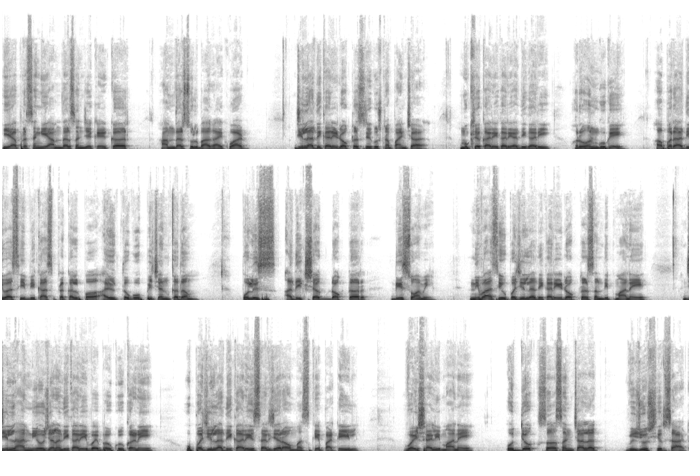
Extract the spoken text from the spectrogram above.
या प्रसंगी आमदार संजय केळकर आमदार सुलभा गायकवाड जिल्हाधिकारी डॉक्टर श्रीकृष्ण पांचाळ मुख्य कार्यकारी अधिकारी रोहन घुगे अपर आदिवासी विकास प्रकल्प आयुक्त गोपीचंद कदम पोलीस अधीक्षक डॉक्टर डी स्वामी निवासी उपजिल्हाधिकारी डॉक्टर संदीप माने जिल्हा नियोजन अधिकारी वैभव कुलकर्णी उपजिल्हाधिकारी सर्जेराव म्हस्के पाटील वैशाली माने उद्योग सहसंचालक विजू शिरसाट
